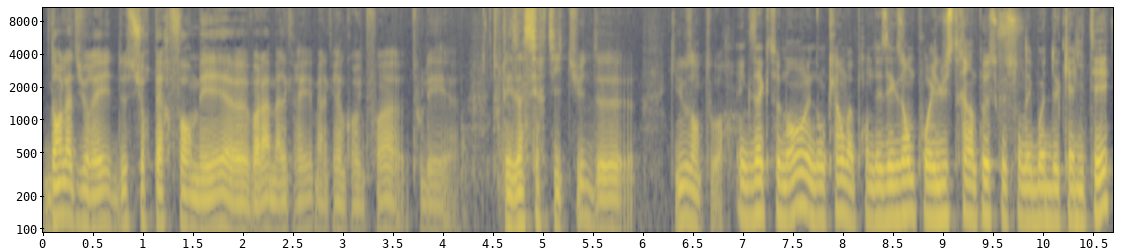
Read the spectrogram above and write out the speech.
dans la durée de surperformer, euh, voilà, malgré, malgré encore une fois tous les, euh, toutes les incertitudes euh, qui nous entourent. Exactement. Et donc là, on va prendre des exemples pour illustrer un peu ce que sont des boîtes de qualité.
